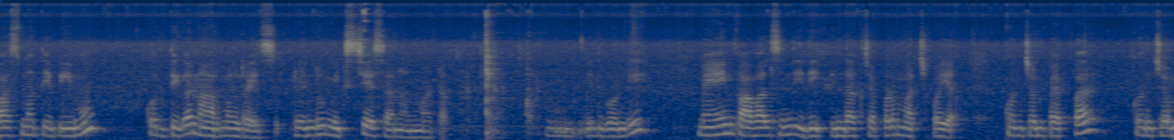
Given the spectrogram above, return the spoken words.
బాస్మతి బియ్యము కొద్దిగా నార్మల్ రైస్. రెండు మిక్స్ చేశాను అనమాట ఇదిగోండి మెయిన్ కావాల్సింది ఇది. ఇందాక చెప్పడం మర్చిపోయా. కొంచెం పెప్పర్ కొంచెం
